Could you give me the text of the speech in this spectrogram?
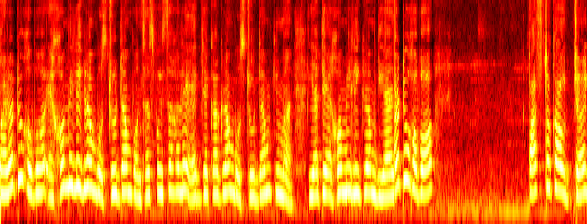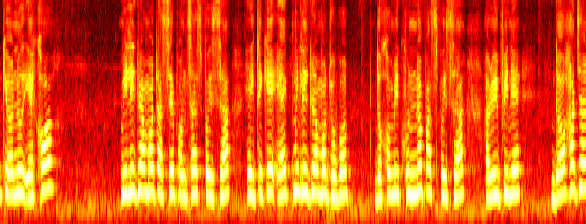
বাৰটো হ'ব এশ মিলিগ্ৰাম বস্তুৰ দাম পঞ্চাছ পইচা হ'লে এক ডেকাগ্ৰাম বস্তুৰ দাম কিমান? ইয়াতে এশ মিলিগ্ৰাম দিয়া বাৰটো হ'ব। পাঁচ টকা উত্তৰ কিয়নো এশ মিলিগ্ৰামত আছে পঞ্চাছ পইচা সেইতেকে এক মিলিগ্ৰামত হ'ব দশমিক শূন্য পাঁচ পইচা আৰু ইপিনে দহ হাজাৰ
